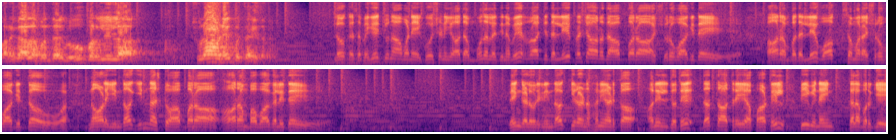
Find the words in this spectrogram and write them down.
ಬರಗಾಲ ಬಂದಾಗಲೂ ಬರಲಿಲ್ಲ. ಚುನಾವಣೆಗೆ ಬರ್ತಾ ಇದ್ದಾರೆ. ಲೋಕಸಭೆಗೆ ಚುನಾವಣೆ ಘೋಷಣೆಯಾದ ಮೊದಲ ದಿನವೇ ರಾಜ್ಯದಲ್ಲಿ ಪ್ರಚಾರದ ಅಬ್ಬರ ಶುರುವಾಗಿದೆ. ಆರಂಭದಲ್ಲೇ ವಾಕ್ ಸಮರ ಶುರುವಾಗಿದ್ದು ನಾಳೆಯಿಂದ ಇನ್ನಷ್ಟು ಅಬ್ಬರ ಆರಂಭವಾಗಲಿದೆ. ಬೆಂಗಳೂರಿನಿಂದ ಕಿರಣ್ ಹನಿಯಡ್ಕ, ಅನಿಲ್ ಜೊತೆ ದತ್ತಾತ್ರೇಯ ಪಾಟೀಲ್, ಟಿವಿ ನೈನ್ ಕಲಬುರಗಿ.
